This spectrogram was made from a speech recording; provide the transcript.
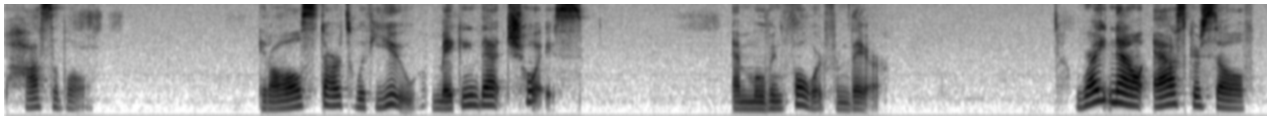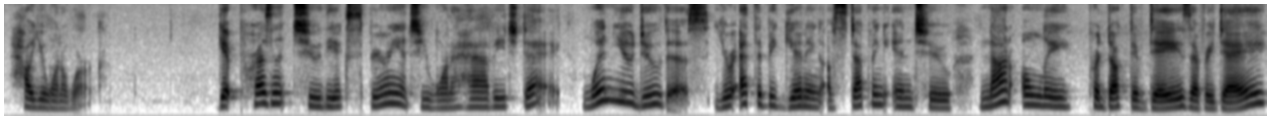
possible. It all starts with you making that choice and moving forward from there. Right now, ask yourself how you want to work. Get present to the experience you want to have each day. When you do this, you're at the beginning of stepping into not only productive days every day,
